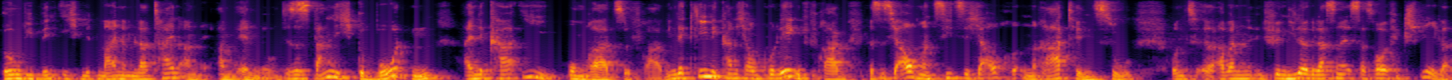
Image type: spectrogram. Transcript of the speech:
irgendwie bin ich mit meinem Latein an, am Ende. Und ist es dann nicht geboten, eine KI um Rat zu fragen? In der Klinik kann ich auch einen Kollegen fragen. Das ist ja auch, man zieht sich ja auch einen Rat hinzu. Und, äh, aber für Niedergelassene ist das häufig schwieriger.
